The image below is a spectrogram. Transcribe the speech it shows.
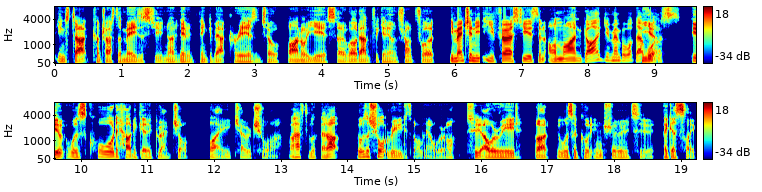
in stark contrast to me as a student, I didn't even think about careers until final year. So well done for getting on the front foot. You mentioned you first used an online guide. Do you remember what that yes. was? It was called How to Get a Grad Job by Jared Shaw. I'll have to look that up. It was a short read, it's about an hour, or two hour read, but it was a good intro to, I guess, like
